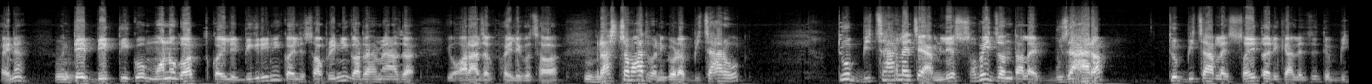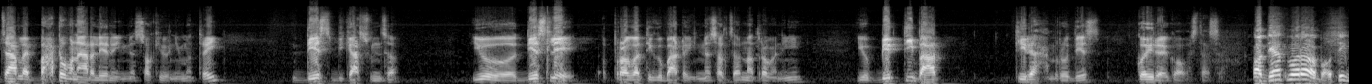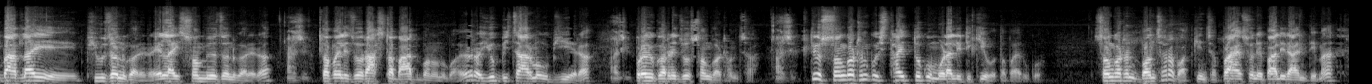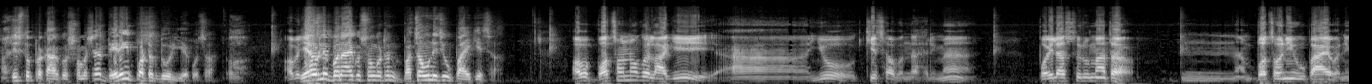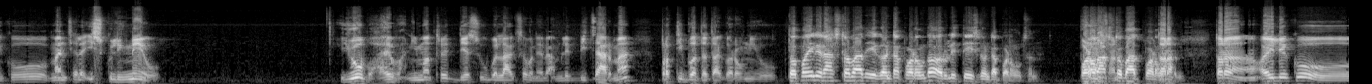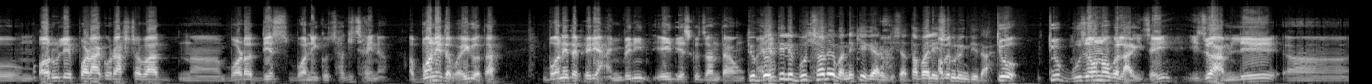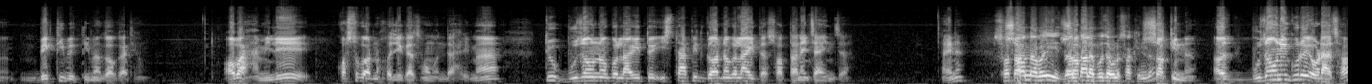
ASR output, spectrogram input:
होइन? अनि त्यही व्यक्तिको मनोगत कहिले बिग्रिने कहिले सप्रिने गर्दाखेरि आज यो अराजक फैलिएको छ। राष्ट्रवाद भनेको एउटा विचार हो। त्यो विचारलाई चाहिँ हामीले सबै जनतालाई बुझाएर त्यो विचारलाई सही तरिकाले चाहिँ त्यो विचारलाई बाटो बनाएर लिएर हिँड्न सक्यो भने मात्रै देश विकास हुन्छ। यो देशले प्रगतिको बाटो हिँड्न सक्छ नत्र भने यो व्यक्तिवादतिर हाम्रो देश गइरहेको अवस्था छ। अध्यात्म र भौतिकवादलाई फ्युजन गरेर यसलाई संयोजन गरेर तपाईँले जो राष्ट्रवाद बनाउनु भयो र यो विचारमा उभिएर प्रयोग गर्ने जो सङ्गठन छ त्यो सङ्गठनको स्थायित्वको मोडालिटी के हो तपाईँहरूको? सङ्गठन बन्छ र भत्किन्छ प्रायः नेपाली राजनीतिमा त्यस्तो प्रकारको समस्या धेरै पटक दोहोरिएको छ। यहाँहरूले बनाएको सङ्गठन बचाउने चाहिँ उपाय के छ? अब बचाउनको लागि यो के छ भन्दाखेरिमा पहिला सुरुमा त बचाउने उपाय भनेको मान्छेलाई स्कुलिङ नै हो। यो भयो भने मात्रै देश उभो लाग्छ भनेर हामीले विचारमा प्रतिबद्धता गराउने हो। तपाईँले राष्ट्रवाद एक घन्टा पढाउँदा अरूले तेइस घन्टा पढाउँछन्। राष्ट्रवाद तर पढाउँछन्। तर अहिलेको अरूले पढाएको राष्ट्रवाद अ, बाट देश बनेको छ कि छैन? अब बने त भइगयो त। बने त फेरि हामी पनि यही देशको जनता हौँ त्यो? व्यक्तिले बुझ्छ नै भन्ने के ग्यारेन्टी छ? तपाईँले स्कुलिङ दिँदा। त्यो त्यो बुझाउनको लागि चाहिँ हिजो हामीले व्यक्ति व्यक्तिमा गएका थियौँ। अब हामीले कस्तो गर्न खोजेका छौँ भन्दाखेरिमा त्यो बुझाउनको लागि त्यो स्थापित गर्नको लागि त सत्ता नै चाहिन्छ होइन? सत्ता नभई जनतालाई बुझाउन सकिन्न? सकिन्न। अब बुझाउने कुरो एउटा छ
